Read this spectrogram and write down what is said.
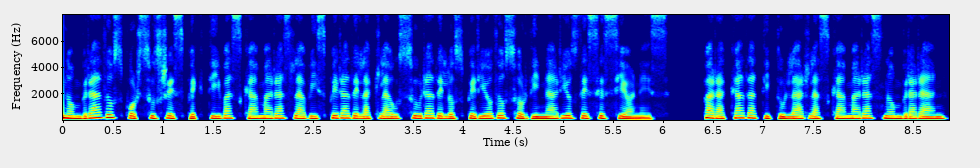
nombrados por sus respectivas cámaras la víspera de la clausura de los periodos ordinarios de sesiones. Para cada titular las cámaras nombrarán,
